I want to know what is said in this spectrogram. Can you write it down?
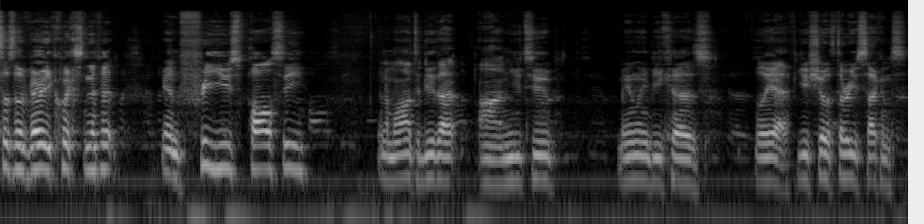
This is a very quick snippet. Again, free use policy, and I'm allowed to do that on YouTube, mainly because, well, yeah, if you show 30 seconds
